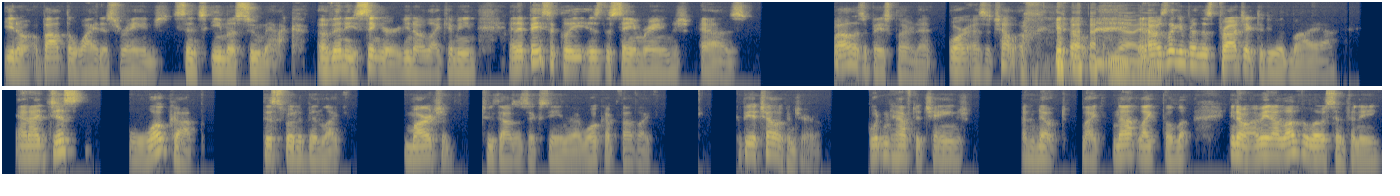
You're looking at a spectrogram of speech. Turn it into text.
you know, about the widest range since Yma Sumac of any singer, you know, like I mean, and it basically is the same range as well as a bass clarinet or as a cello, you know. yeah, and yeah. I was looking for this project to do with Maya. And I just woke up. This would have been like March of 2016, and I woke up thought like could be a cello concerto. Wouldn't have to change a note. Like not like the low, you know. I mean, I love the Low Symphony.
